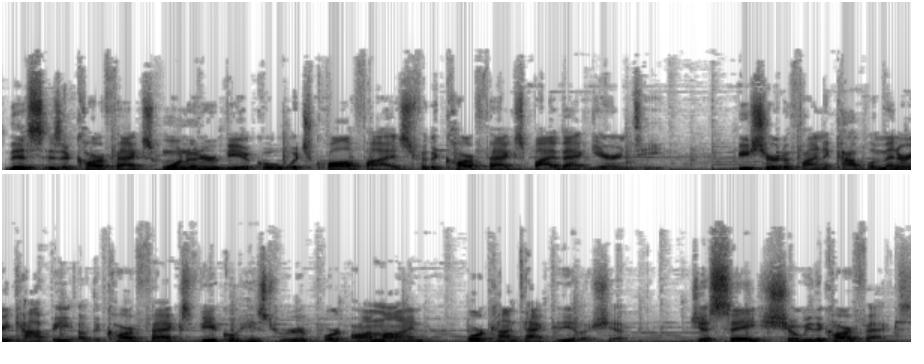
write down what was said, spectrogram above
This is a Carfax one owner vehicle which qualifies for the Carfax buyback guarantee. Be sure to find a complimentary copy of the Carfax Vehicle History Report online or contact the dealership. Just say, Show me the Carfax.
